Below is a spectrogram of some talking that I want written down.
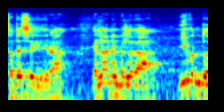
ಸದಸ್ಯರಿದ್ದೀರಾ ಎಲ್ಲ ನಿಮ್ಮೆಲ್ಲರ ಈ ಒಂದು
